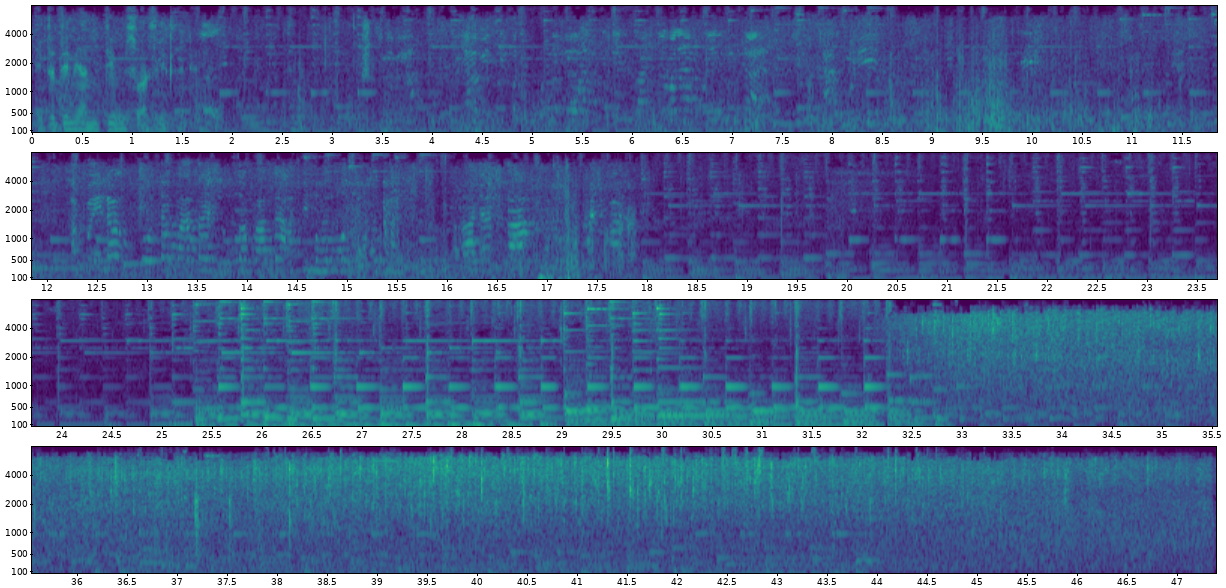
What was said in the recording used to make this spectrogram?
इथं त्यांनी अंतिम श्वास घेतलेले. छोटा पाहत आहे छोटा पाहत आहे अति महत्वाचं राजस्थान.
